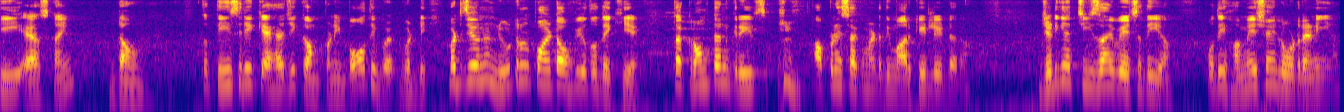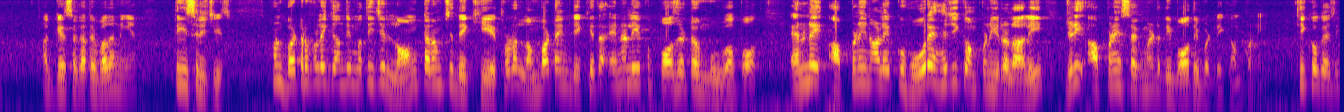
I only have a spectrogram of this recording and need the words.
ਹੀ ਇਸ ਟਾਈਮ ਡਾਊਨ ਹੈ। ਤਾਂ ਤੀਸਰੀ ਇੱਕ ਇਹੋ ਜੀ ਕੰਪਨੀ ਬਹੁਤ ਹੀ ਵ- ਵੱਡੀ। ਬਟ ਜੇ ਉਹਨੂੰ ਨਿਊਟਰਲ ਪੁਆਇੰਟ ਆਫ View ਤੋਂ ਦੇਖੀਏ ਤਾਂ ਕ੍ਰੌਂਪਟਨ ਗ੍ਰੀਵਸ ਆਪਣੇ ਸੈਗਮੈਂਟ ਦੀ ਮਾਰਕੀਟ ਲੀਡਰ ਆ। ਜਿਹੜੀਆਂ ਚੀਜ਼ਾਂ ਇਹ ਵੇਚਦੀ ਆ, ਉਹਦੀ ਹਮੇਸ਼ਾ ਹੀ ਲੋੜ ਰਹਿਣੀ ਆ, ਅੱਗੇ ਸਗਾ ਤੇ ਵਧਣੀ ਆ। ਤੀਸਰੀ ਚੀਜ਼, ਹੁਣ ਬਟਰਫਲਾਈ ਗਾਂਧੀ ਮਤੀ ਜੇ ਲੌਂਗ ਟਰਮ ਚ ਦੇਖੀਏ ਥੋੜਾ ਲੰਬਾ ਟਾਈਮ ਦੇਖੀਏ, ਤਾਂ ਇਹਨਾਂ ਲਈ ਇੱਕ ਪੋਜ਼ਿਟਿਵ ਮੂਵ ਆ ਬਹੁਤ। ਇਹਨਾਂ ਨੇ ਆਪਣੇ ਨਾਲ ਇੱਕ ਹੋਰ ਇਹੋ ਜੀ ਕੰਪਨੀ ਰਲਾ ਲਈ, ਜਿਹੜੀ ਆਪਣੇ ਸੈਗਮੈਂਟ ਦੀ ਬਹੁਤ ਹੀ ਵੱਡੀ ਕੰਪਨੀ ਠੀਕ ਹੋ ਗਿਆ ਜੀ?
